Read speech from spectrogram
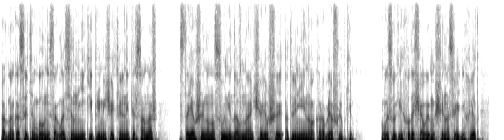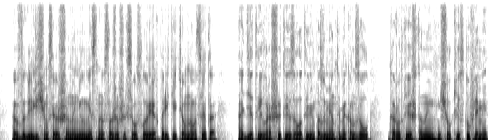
Однако с этим был не согласен некий примечательный персонаж, стоявший на носу недавно отчалившей от линейного корабля шлюпки. Высокий худощавый мужчина средних лет, выглядящим совершенно неуместно в сложившихся условиях парике темного цвета, одетый в расшитые золотыми позументами камзол, короткие штаны и щелки с туфлями,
